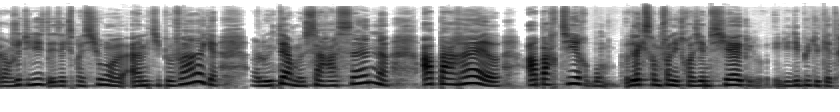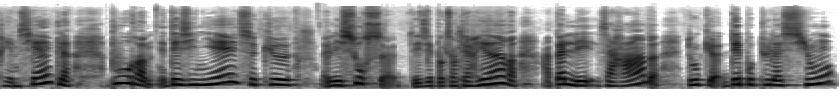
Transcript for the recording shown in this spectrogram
Alors j'utilise des expressions un petit peu vagues. Le terme saracène apparaît à partir bon, de fin du IIIe siècle et du début du IVe siècle pour désigner ce que les sources des époques antérieures appellent les Arabes, donc des populations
